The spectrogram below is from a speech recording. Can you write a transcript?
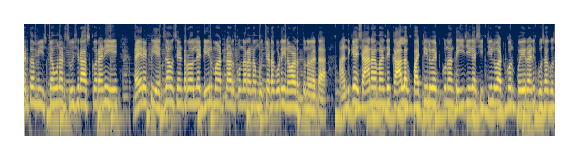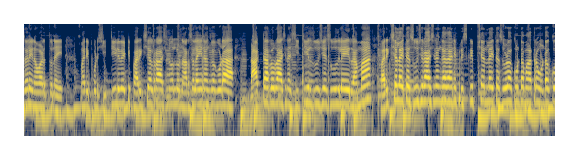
పెడతాం మీ ఇష్టం ఉన్నట్టు చూసి రాసుకోరని డైరెక్ట్ ఎగ్జామ్ సెంటర్ వాళ్ళే డీల్ మాట్లాడుకున్నారన్న ముచ్చట కూడా వినబడుతున్నదట. అందుకే చాలా మంది కాళ్ళకు పట్టీలు పెట్టుకున్నంత ఈజీగా చిట్టీలు పట్టుకొని పోయిరని గుసగుసలు వినబడుతున్నాయి. మరి ఇప్పుడు చిట్టీలు పెట్టి పరీక్షలు రాసిన వాళ్ళు నర్సులు అయినాక కూడా డాక్టర్లు రాసిన చిట్టీలు చూసే సూదులే రమ్మ. పరీక్షలు అయితే చూసి రాసినాం కదా అని ప్రిస్క్రిప్షన్లు అయితే చూడకుండా మాత్రం ఉండకు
